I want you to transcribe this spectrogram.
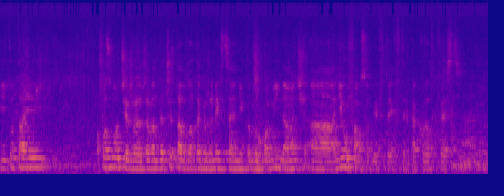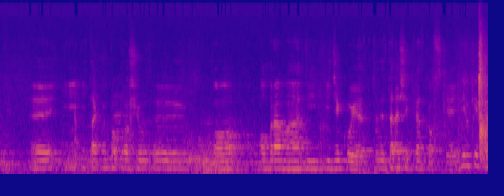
I tutaj pozwólcie, że, że będę czytał, dlatego że nie chcę nikogo pominąć, a nie ufam sobie w tych, w tych akurat kwestii. I, I tak bym poprosił y, o, o brawa i, i dziękuję. Teresie Kwiatkowskiej, Wielkie brawa.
